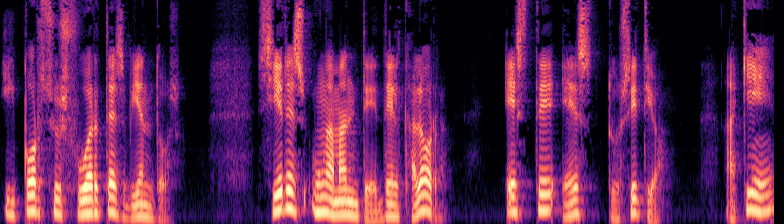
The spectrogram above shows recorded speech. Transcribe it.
y por sus fuertes vientos. Si eres un amante del calor, este es tu sitio. Aquí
